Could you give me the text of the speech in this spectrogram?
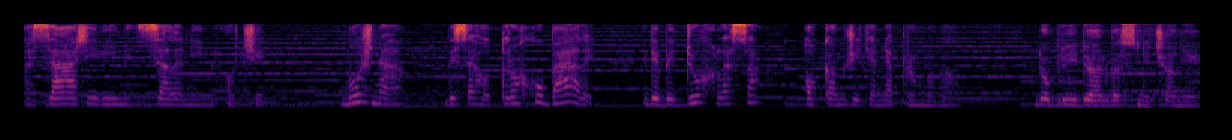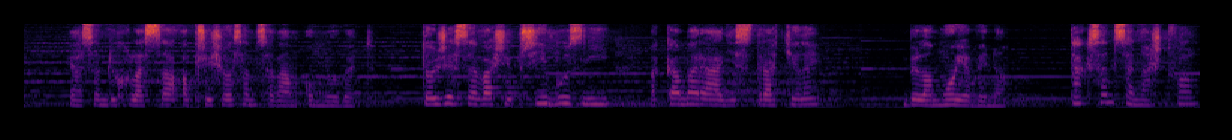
a zářivými zelenými oči. Možná by se ho trochu báli, kdyby duch lesa okamžitě nepromluvil. Dobrý den, vesničani. Já jsem duch lesa a přišel jsem se vám omluvit. To, že se vaši příbuzní a kamarádi ztratili, byla moje vina. Tak jsem se naštval,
